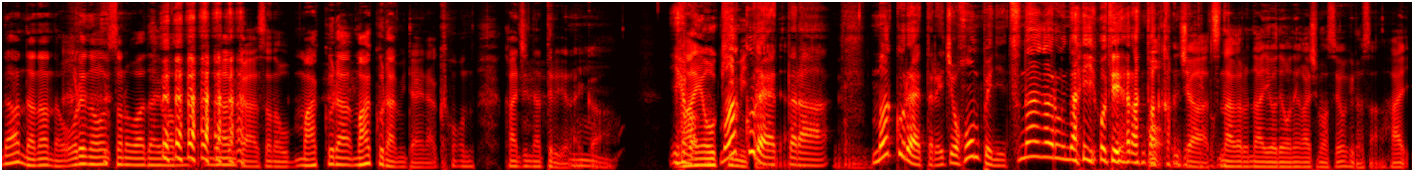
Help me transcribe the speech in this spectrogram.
なんだなんだ、俺のその話題は、なんかその枕、枕みたいな感じになってるじゃないか。うんいや、前置き枕やったら、枕やったら一応本編につながる内容でやらんとあかんおじゃあ、つながる内容でお願いしますよ、ヒロさん。はい。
